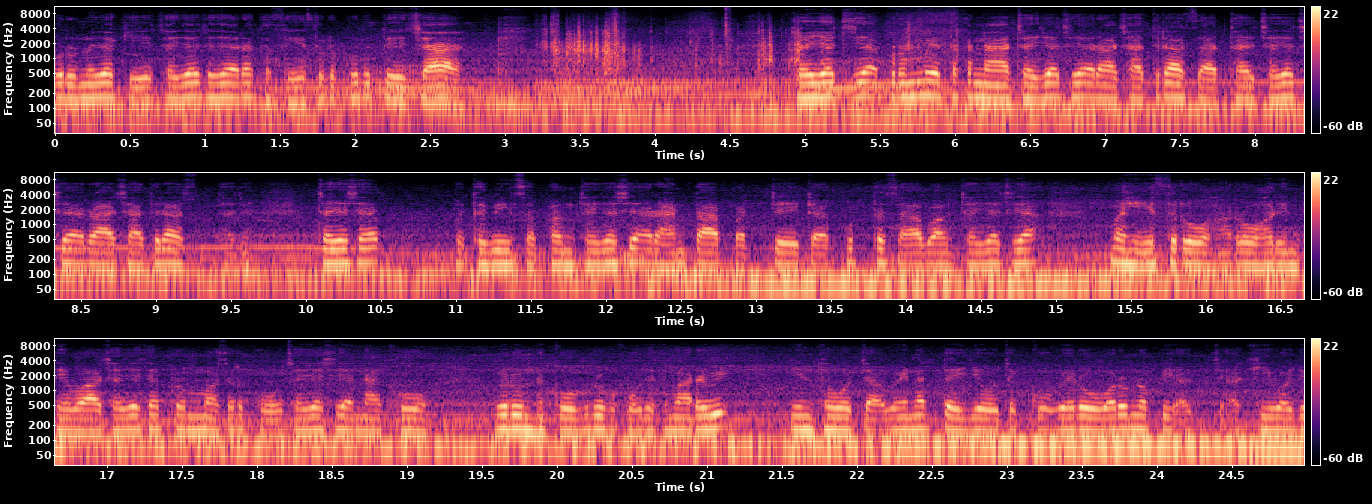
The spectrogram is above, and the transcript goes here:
บรุณยเกชยชยรักเสสุรพุทธเตชาชยชยพรหมเมตคณาชยชยราชาธิราชสัตไทยชยชยราชาธิราชชยชยปทวิงสัพพังชยชยอรหันตาปัจเจกพุทธสาวังชยชยมเหสโรหโรหรินเทวาชยชะพรหมสรโขชยชยนาโค วิรุณโกวิรุปโขจตมารวิอินโทจะเวนัตเตโยจะโกเวโรวรุณปิอคีวโย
